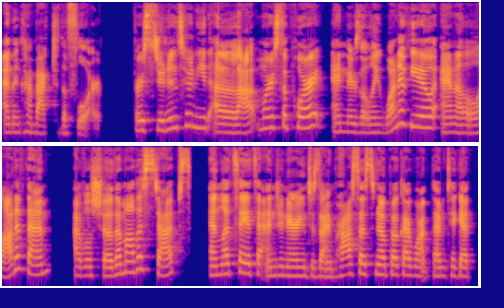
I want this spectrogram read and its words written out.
and then come back to the floor. For students who need a lot more support, and there's only one of you and a lot of them, I will show them all the steps. And let's say it's an engineering design process notebook I want them to get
